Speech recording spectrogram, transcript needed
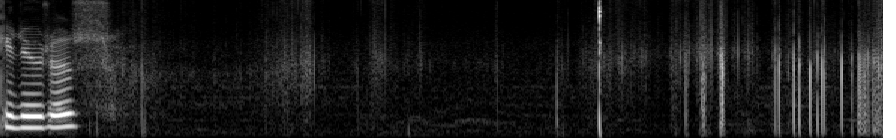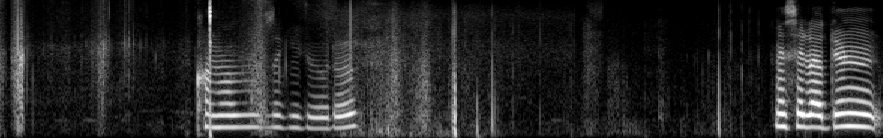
giriyoruz. Kanalımıza giriyoruz. Mesela dün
